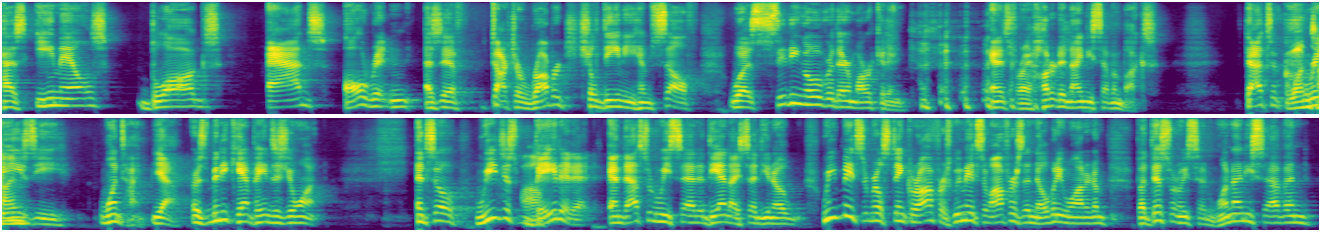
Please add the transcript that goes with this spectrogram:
has emails, blogs, ads, all written as if Dr. Robert Cialdini himself was sitting over their marketing. and it's for 197 bucks. That's a crazy one time. one time. Yeah. Or as many campaigns as you want. And so we just wow. baited it. And that's when we said at the end, I said, you know, we made some real stinker offers. We made some offers that nobody wanted them. But this one we said 197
